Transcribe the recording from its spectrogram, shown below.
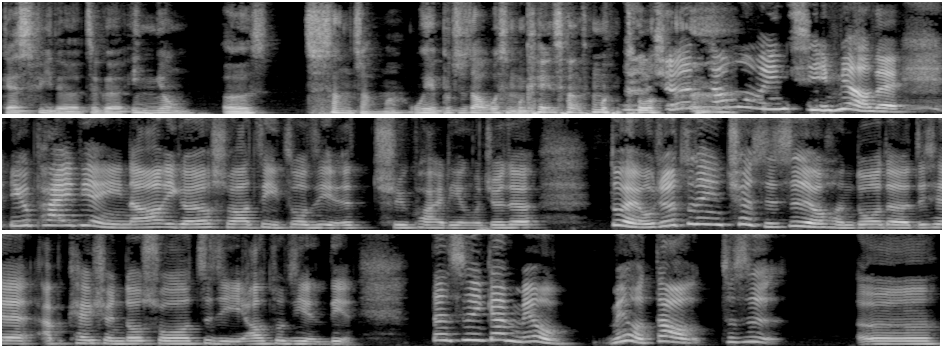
Gas Fee 的这个应用而上涨吗？我也不知道为什么可以涨这么多。我觉得它莫名其妙的，一个拍电影，然后一个又说要自己做自己的区块链，我觉得。对，我觉得最近确实是有很多的这些 application 都说自己也要做自己的链，但是应该没有没有到就是呃，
